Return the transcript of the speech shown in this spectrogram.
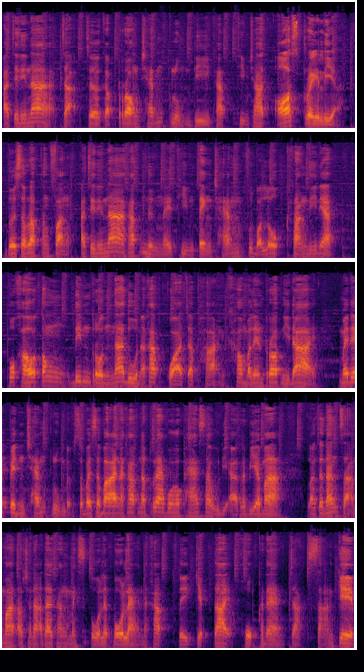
อาร์เจนตินาจะเจอกับรองแชมป์กลุ่ม D ครับ ทีมชาติออสเตรเลีย โดยสำหรับทางฝั่งอาร์เจนตินาครับหนึ่งในทีมเต็งแชมป์ฟุตบอลโลกครั้งนี้เนี่ยพวกเขาต้องดิ้นรนหน่าดูนะครับกว่าจะผ่านเข้ามาเล่นรอบนี้ได้ ไม่ได้เป็นแชมป์กลุ่มแบบสบายๆนะครับนัดแรกพวกเขาแพ้ซาอุดิอาระเบียมาหลังจากนั้นสามารถเอาชนะได้ทั้งเม็กซิโกและโปแลนด์นะครับเลยเก็บได้ 6 คะแนนจาก 3 เกม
